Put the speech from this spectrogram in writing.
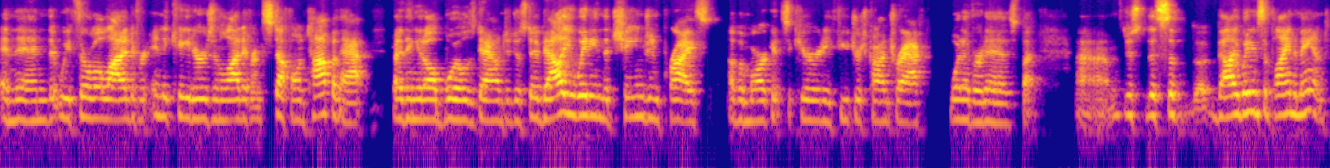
and then that we throw a lot of different indicators and a lot of different stuff on top of that. But I think it all boils down to just evaluating the change in price of a market security futures contract, whatever it is. But um, just the evaluating supply and demand.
